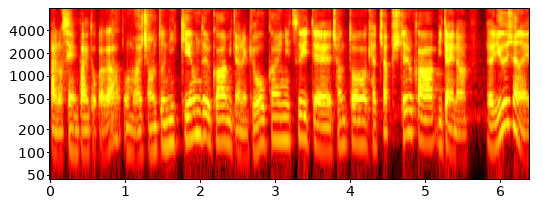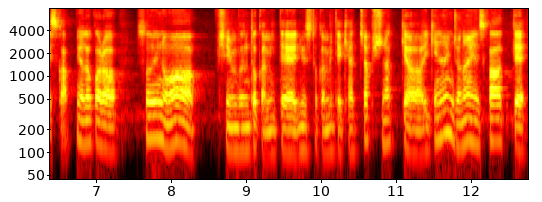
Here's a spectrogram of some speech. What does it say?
あの先輩とかが「お前ちゃんと日経読んでるか?」みたいな業界についてちゃんとキャッチアップしてるか？みたいな言うじゃないですか。いやだからそういうのは新聞とか見てニュースとか見てキャッチアップしなきゃいけないんじゃないですかって、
